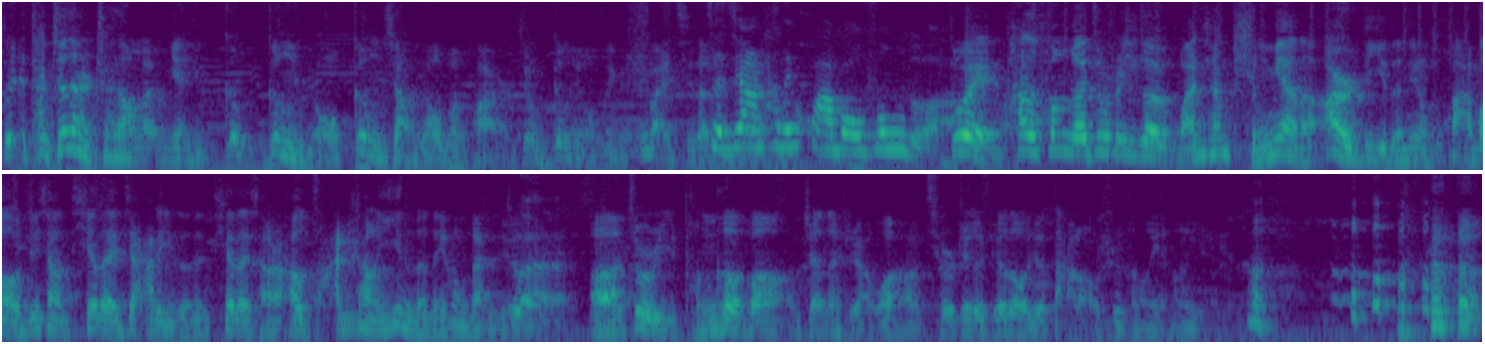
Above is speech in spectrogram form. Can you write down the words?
对他真的是摘掉面面具更更有更像摇滚范儿，就是更有那个帅气的。再加上他那画报风格，对他的风格就是一个完全平面的二 D 的那种画报，就像贴在家里的、贴在墙上，还有杂志上印的那种感觉。对啊，就是一朋克风，真的是我靠！其实这个角色，我觉得大老师可能也能演。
